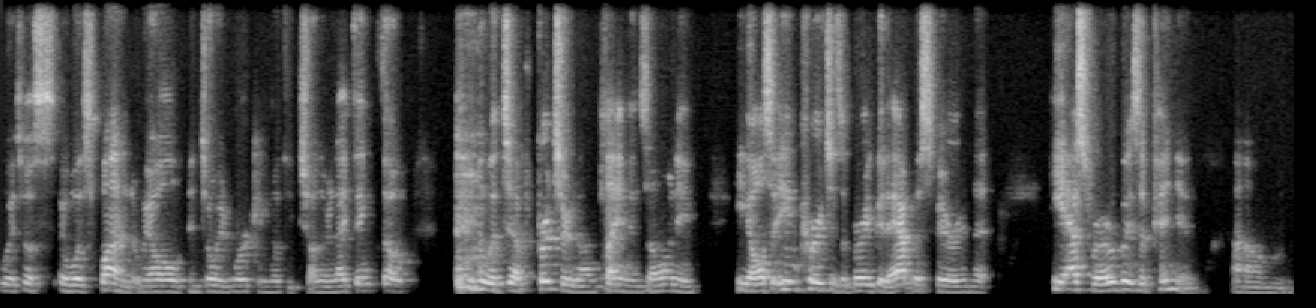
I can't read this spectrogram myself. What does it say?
was just, it was fun. We all enjoyed working with each other. And I think though, with Jeff Pritchard on planning and zoning, he also he encourages a very good atmosphere in that he asks for everybody's opinion. Um,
